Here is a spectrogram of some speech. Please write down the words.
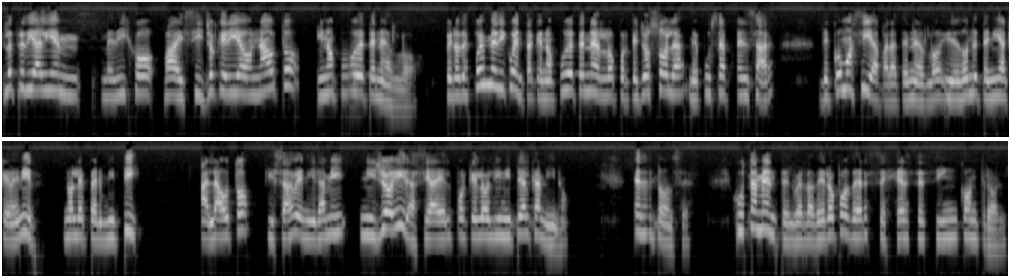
el otro día alguien me dijo, ay, sí, yo quería un auto y no pude tenerlo. Pero después me di cuenta que no pude tenerlo porque yo sola me puse a pensar de cómo hacía para tenerlo y de dónde tenía que venir. No le permití al auto quizás venir a mí, ni yo ir hacia él porque lo limité al camino. Entonces, justamente el verdadero poder se ejerce sin control.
